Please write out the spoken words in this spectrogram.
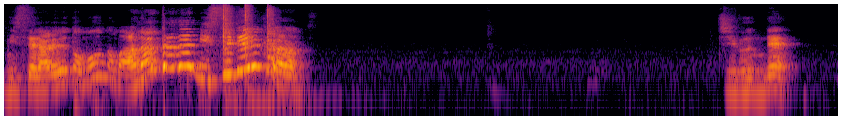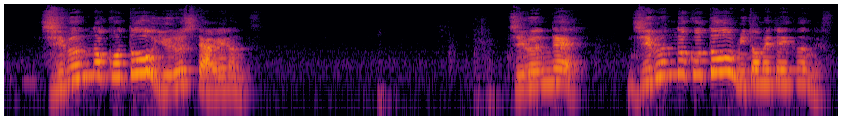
見捨てられると思うのもあなたが見捨ててるからなんです。自分で自分のことを許してあげるんです。自分で自分のことを認めていくんです。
